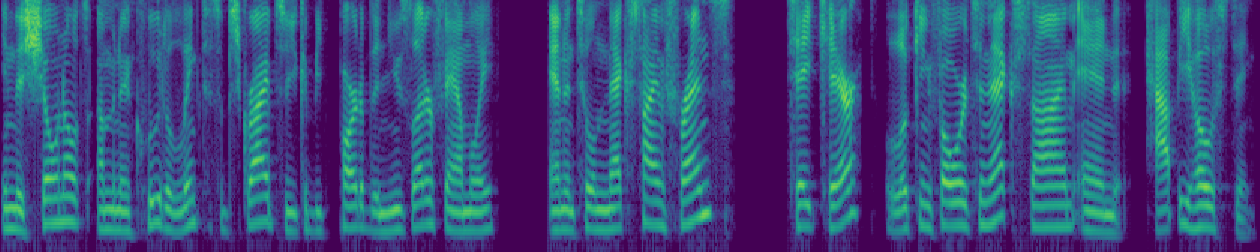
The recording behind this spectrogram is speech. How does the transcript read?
In the show notes, I'm going to include a link to subscribe so you can be part of the newsletter family. And until next time, friends, take care. Looking forward to next time and happy hosting.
